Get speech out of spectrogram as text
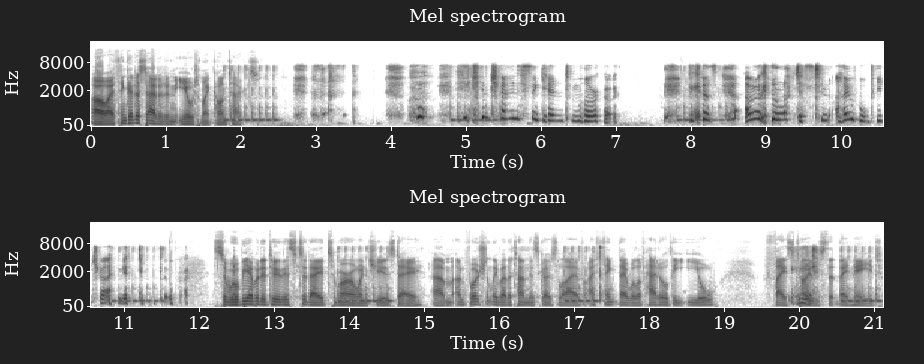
Oh, I think I just added an eel to my contacts. you can try this again tomorrow. Because I'm not gonna lie, Justin, I will be trying again tomorrow. So we'll be able to do this today, tomorrow, and Tuesday. Um, unfortunately, by the time this goes live, I think they will have had all the eel FaceTimes that they need.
